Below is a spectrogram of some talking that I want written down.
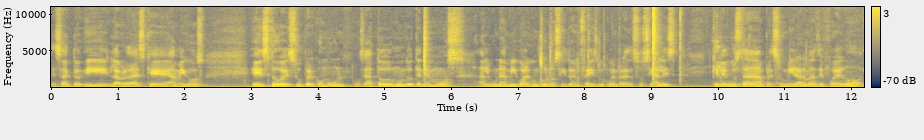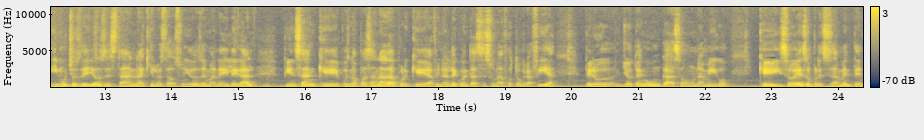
exacto. Y la verdad es que, amigos, esto es súper común. O sea, todo mundo tenemos algún amigo, algún conocido en Facebook o en redes sociales que le gusta presumir armas de fuego y muchos de ellos están aquí en los Estados Unidos de manera ilegal. Piensan que pues no pasa nada porque a final de cuentas es una fotografía. Pero yo tengo un caso, un amigo que hizo eso precisamente.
